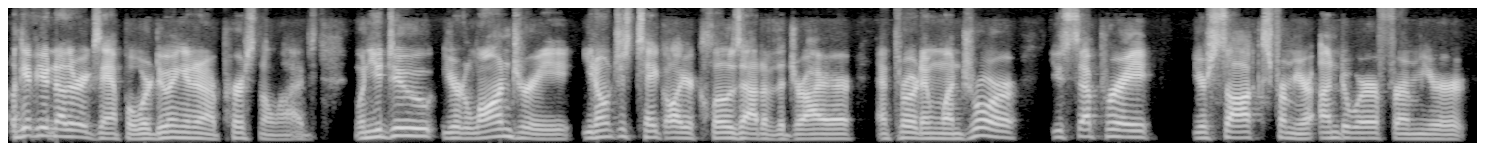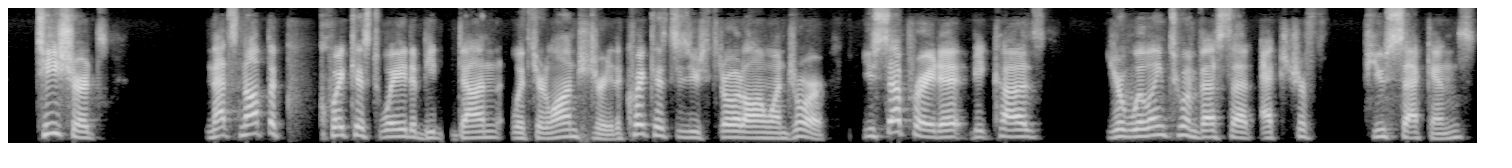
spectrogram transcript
I'll give you another example. We're doing it in our personal lives. When you do your laundry, you don't just take all your clothes out of the dryer and throw it in one drawer. You separate your socks from your underwear, from your t shirts. And that's not the quickest way to be done with your laundry. The quickest is you throw it all in one drawer. You separate it because you're willing to invest that extra few seconds,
